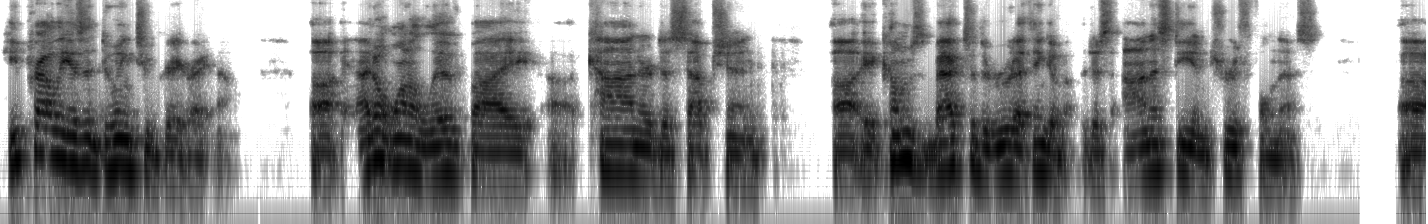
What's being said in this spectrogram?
he probably isn't doing too great right now uh, and I don't want to live by uh, con or deception. Uh, it comes back to the root, I think, of just honesty and truthfulness uh,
